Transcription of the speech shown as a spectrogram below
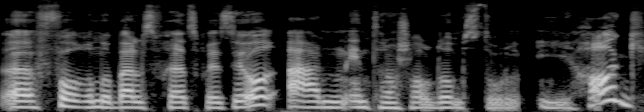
eh, for Nobels fredspris i år, er Den internasjonale domstolen i Haag.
